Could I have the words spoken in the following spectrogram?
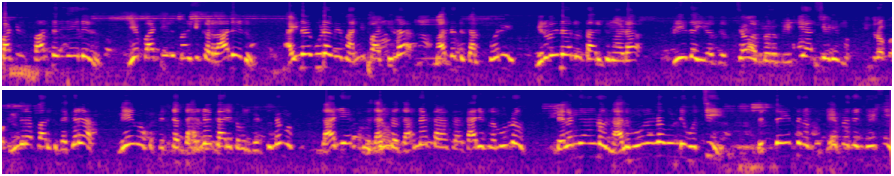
పార్టీలు స్పాన్సర్ చేయలేదు ఏ పార్టీలు మనకి ఇక్కడ రాలేదు. అయినా కూడా మేము అన్ని పార్టీల మద్దతు కలుపుకొని ఇరవై నాలుగు తారీఖు నాడ పేద మనం ఎన్టీఆర్ స్టేడియం ఇందిరా పార్క్ దగ్గర మేము ఒక పెద్ద ధర్నా కార్యక్రమం పెడుతున్నాము. కార్య దానిలో ధర్నా కార్యక్రమంలో తెలంగాణలో నలుమూలలో ఉండి వచ్చి పెద్ద ఎత్తున జయప్రదం చేసి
